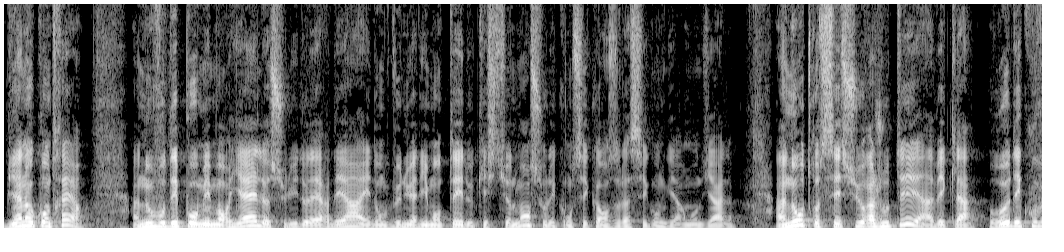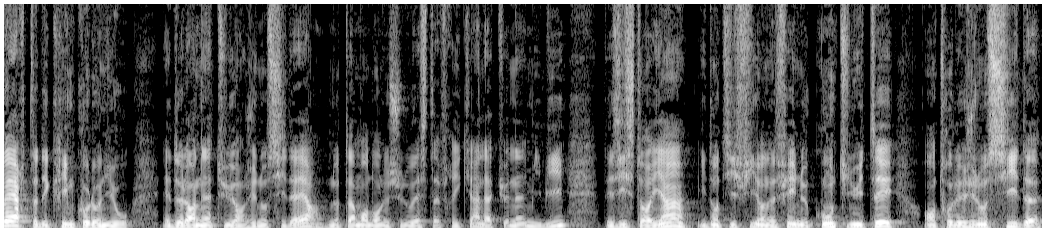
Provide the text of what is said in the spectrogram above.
Bien au contraire, un nouveau dépôt mémoriel, celui de la RDA, est donc venu alimenter le questionnement sur les conséquences de la Seconde Guerre mondiale. Un autre s'est surajouté avec la redécouverte des crimes coloniaux et de leur nature génocidaire, notamment dans le sud-ouest africain, l'actuelle Namibie. Des historiens identifient en effet une continuité entre le génocide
